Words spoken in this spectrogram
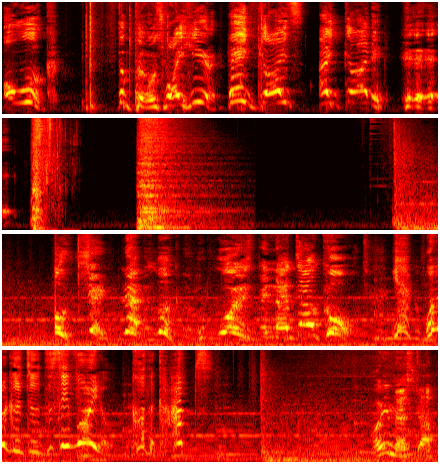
Oh look! The bill's right here! Hey guys! I got it! Oh shit! Nabbit, look! Wario's been knocked out cold! Yeah, what we gonna do to save Wario? Call the cops? Oh, you messed up.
